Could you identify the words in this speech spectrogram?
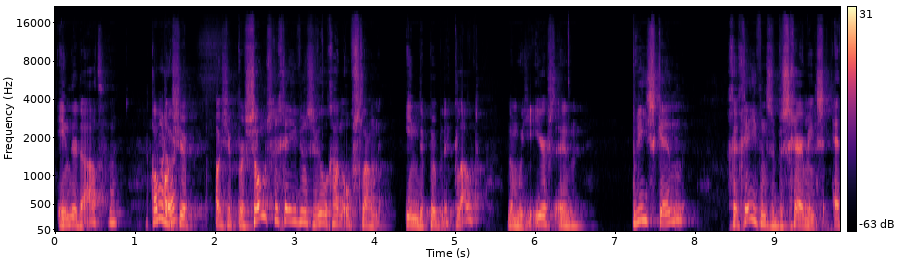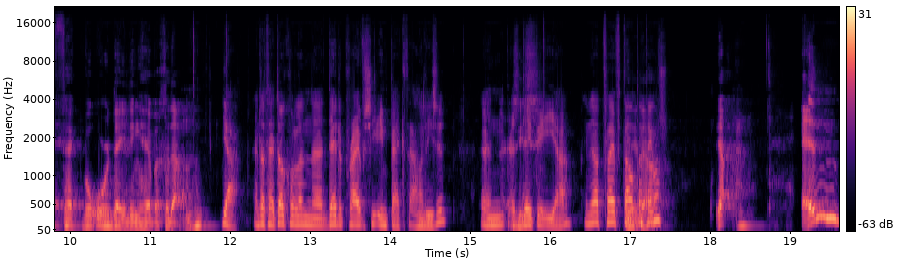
inderdaad, Kom maar door. als je, als je persoonsgegevens wil gaan opslaan in de public cloud, dan moet je eerst een pre-scan gegevensbeschermingseffectbeoordeling hebben gedaan. Ja, en dat heet ook wel een eh, Data Privacy Impact Analyse. Een Precies. DPIA. Inderdaad, vrij vertaald uit. Engels. Ja. En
